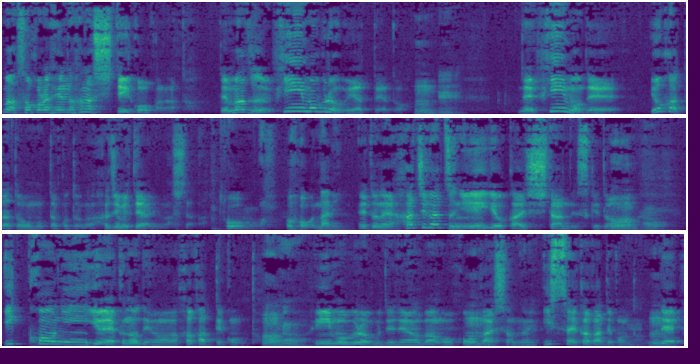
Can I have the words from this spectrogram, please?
まあそこら辺の話していこうかなと。でまずフィーモブログやったよと。うん。うんでフィーモで良かったと思ったことが初めてありました。おう。おう何？えっとね8月に営業開始したんですけど、うん。一向に予約の電話がかかってこんと、うん。フィーモブログで電話番号を公開したのに一切かかってこんと、うん。で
